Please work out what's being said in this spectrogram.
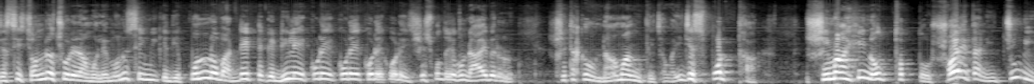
জাস্টিস চন্দ্রচূড়ের আমলে মনু সিংকে দিয়ে পনেরোবার ডেটটাকে ডিলে করে করে করে করে শেষ পর্যন্ত যখন রায় বেরোলো, সেটাকেও না মানতে চাওয়া, এই যে স্পর্ধা, সীমাহীন ঔদ্ধত্য, শয়তানি, চুরি,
